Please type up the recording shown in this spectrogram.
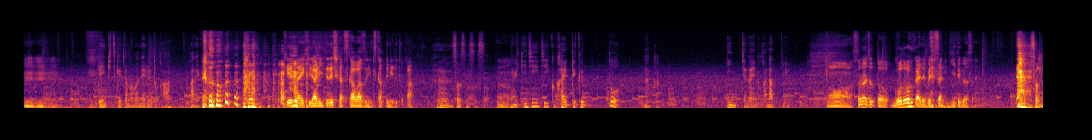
うんうんうん。電気つけたまま寝るとか？わかんないけど 携帯左手でしか使わずに使ってみるとか？うんそうそうそうそう。うん。なんか一日一個変えていくとなんかいいんじゃないのかなっていう。ああそれはちょっと合同会でベンさんに聞いてください。そうね。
